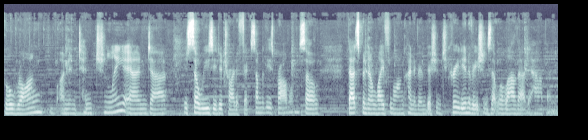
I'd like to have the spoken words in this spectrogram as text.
go wrong unintentionally, and uh, it's so easy to try to fix some of these problems. So that's been a lifelong kind of ambition to create innovations that will allow that to happen.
